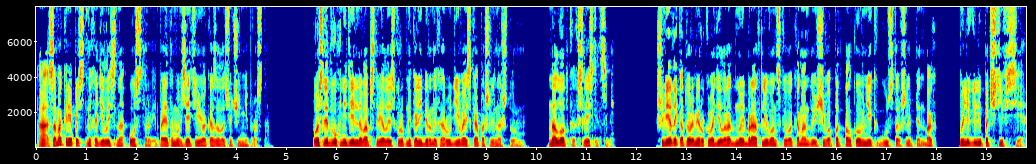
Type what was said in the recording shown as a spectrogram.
а сама крепость находилась на острове, поэтому взять ее оказалось очень непросто. После двухнедельного обстрела из крупнокалиберных орудий войска пошли на штурм. На лодках с лестницами. Шведы, которыми руководил родной брат ливонского командующего подполковник Густав Шлиппенбах, полегли почти все.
